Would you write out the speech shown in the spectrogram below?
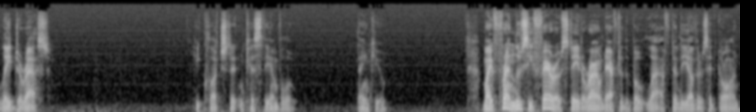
laid to rest. He clutched it and kissed the envelope. Thank you. My friend Lucy Farrow stayed around after the boat left and the others had gone.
